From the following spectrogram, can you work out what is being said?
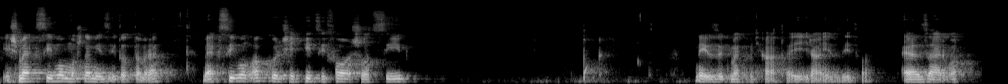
és megszívom, most nem ízítottam rá, megszívom, akkor is egy pici falsot szív. Nézzük meg, hogy hát, ha így ráízdítva elzárva.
